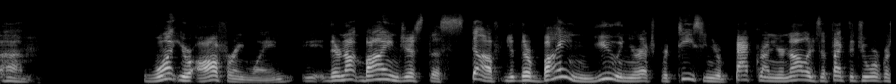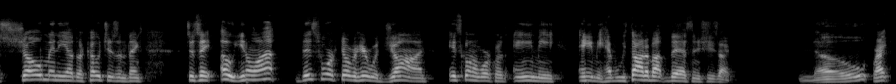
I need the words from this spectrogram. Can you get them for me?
um, what you're offering, Wayne. They're not buying just the stuff. They're buying you and your expertise and your background, your knowledge, the fact that you work with so many other coaches and things to say, oh, you know what? This worked over here with John. It's going to work with Amy. Amy, have we thought about this? And she's like, no, right?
